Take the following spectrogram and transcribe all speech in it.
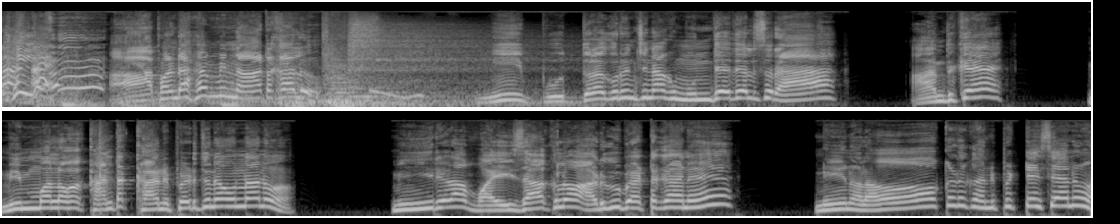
హై! ఆపండి మీ నాటకాలు నీ బుద్ధుల గురించి నాకు ముందే తెలుసురా. అందుకే మిమ్మల్ని ఒక కంట కనిపెడుతూనే ఉన్నాను. మీరిలా వైజాగ్లో అడుగు పెట్టగానే నేను అలా అక్కడ కనిపెట్టేశాను.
